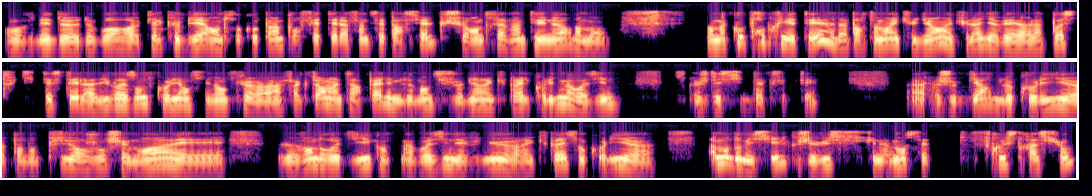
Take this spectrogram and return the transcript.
On venait de, de boire quelques bières entre copains pour fêter la fin de ces partiels. Puis je suis rentré à 21h dans mon, dans ma copropriété d'appartement étudiant. Et puis là, il y avait euh, la poste qui testait la livraison de colis. Et donc, euh, un facteur m'interpelle et me demande si je veux bien récupérer le colis de ma voisine, ce que je décide d'accepter. Euh, je garde le colis pendant plusieurs jours chez moi et le vendredi, quand ma voisine est venue récupérer son colis à mon domicile, que j'ai vu finalement cette frustration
